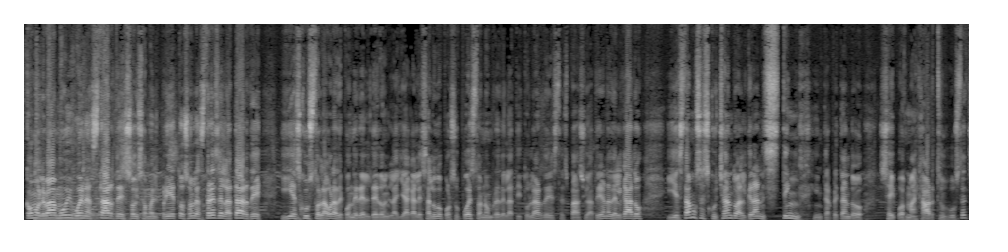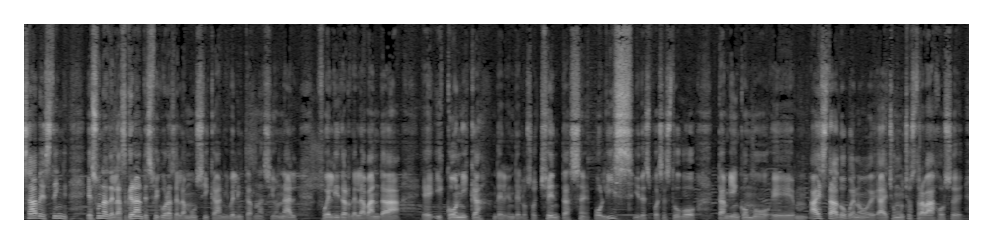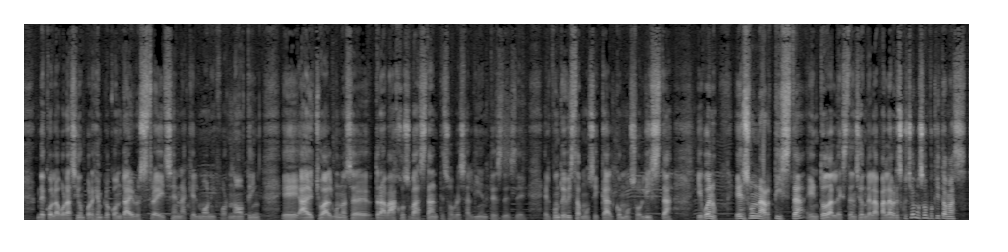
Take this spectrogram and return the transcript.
¿Cómo le va? Muy buenas tardes, soy Samuel Prieto, son las 3 de la tarde y es justo la hora de poner el dedo en la llaga. Les saludo por supuesto a nombre de la titular de este espacio, Adriana Delgado, y estamos escuchando al gran Sting interpretando Shape of My Heart. Usted sabe, Sting es una de las grandes figuras de la música a nivel internacional, fue líder de la banda eh, icónica de, de los 80s, eh, Police, y después estuvo también como, eh, ha estado, bueno, eh, ha hecho muchos trabajos eh, de colaboración, por ejemplo, con Dire Straits en aquel Money for Nothing, eh, ha hecho algunos trabajos bastante sobresalientes desde el punto de vista musical como solista, y bueno, es un artista en toda la extensión de la palabra. Escuchemos un poquito más.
